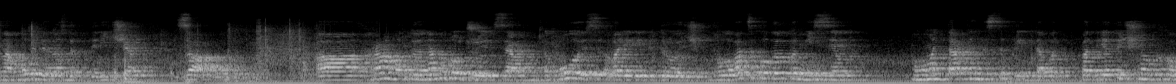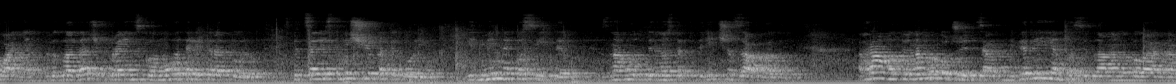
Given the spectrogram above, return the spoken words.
з нагоди 95-річчя закладу. Грамотою нагороджується Борис Валерій Петрович, голова циклової комісії гуманітарних дисциплін та патріотичного виховання, викладач української мови та літератури, спеціаліст вищої категорії, відмінник освіти з нагоди 95-річчя закладу. Грамотою нагороджується Вірлієнко Світлана Миколаївна,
